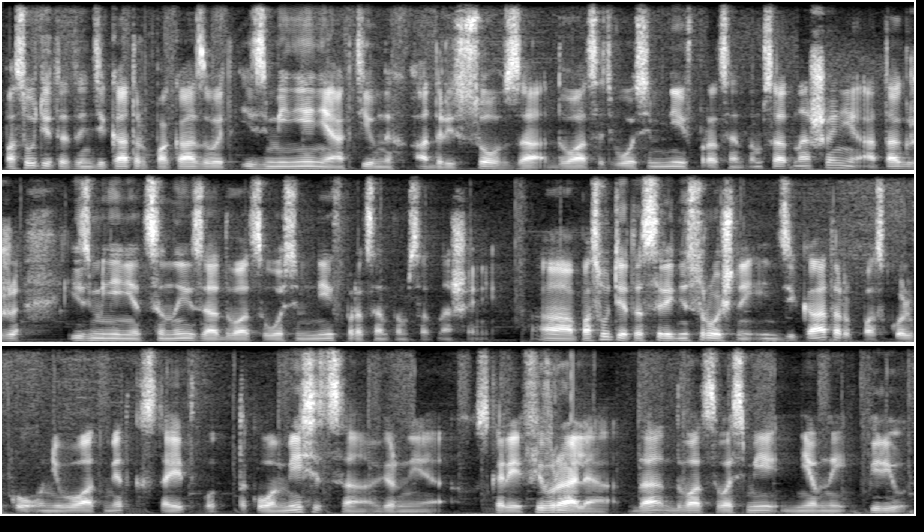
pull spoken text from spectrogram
По сути, этот индикатор показывает изменение активных адресов за 28 дней в процентном соотношении, а также изменение цены за 28 дней в процентном соотношении. А, по сути, это среднесрочный индикатор, поскольку у него отметка стоит вот такого месяца, вернее, скорее февраля, да, 28-дневный период.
